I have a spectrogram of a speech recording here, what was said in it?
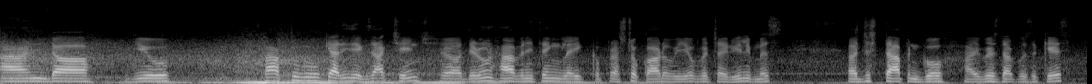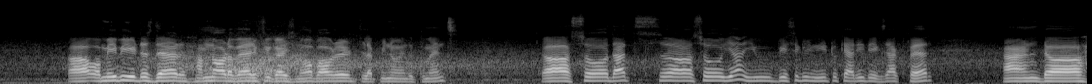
and you have to carry the exact change. Uh, they don't have anything like a presto card over here which i really miss. Uh, just tap and go. I wish that was the case. Uh, or maybe it is there. I'm not aware if you guys know about it. Let me know in the comments. Uh, so that's uh, so yeah you basically need to carry the exact fare. And uh,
